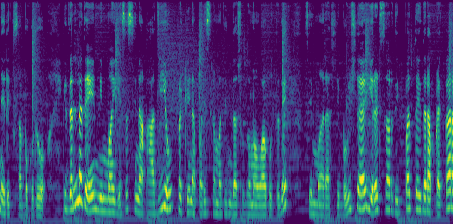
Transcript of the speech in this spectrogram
ನಿರೀಕ್ಷಿಸಬಹುದು. ಇದಲ್ಲದೆ ನಿಮ್ಮ ಯಶಸ್ಸಿನ ಹಾದಿಯು ಕಠಿಣ ಪರಿಶ್ರಮದಿಂದ ಸುಗಮವಾಗುತ್ತದೆ. ಸಿಂಹ ರಾಶಿ ಭವಿಷ್ಯ ಎರಡು ಸಾವಿರದ ಇಪ್ಪತ್ತೈದರ ಪ್ರಕಾರ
